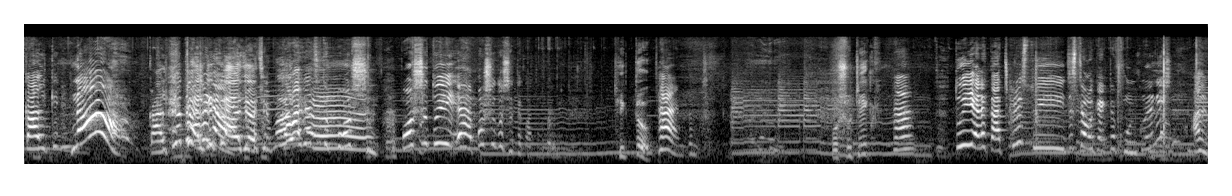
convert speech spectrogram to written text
কালকে না কালকে তো কালকে কাজ আছে। কাজ আছে তো পরশু পরশু তুই পরশু তোর সাথে কথা বলবি। ঠিক তো? হ্যাঁ একদম পরশু ঠিক? হ্যাঁ তুই একটা কাজ করিস তুই জাস্ট আমাকে একটা ফোন করে নিস আমি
